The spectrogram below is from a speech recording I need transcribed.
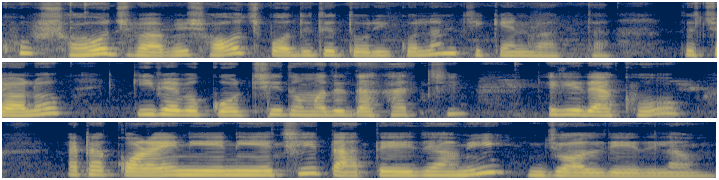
খুব সহজভাবে, সহজ পদ্ধতিতে তৈরি করলাম চিকেন ভাতটা। তো চলো, কীভাবে করছি তোমাদের দেখাচ্ছি। এই যে দেখো, একটা কড়াই নিয়ে নিয়েছি, তাতে যে আমি জল দিয়ে দিলাম।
